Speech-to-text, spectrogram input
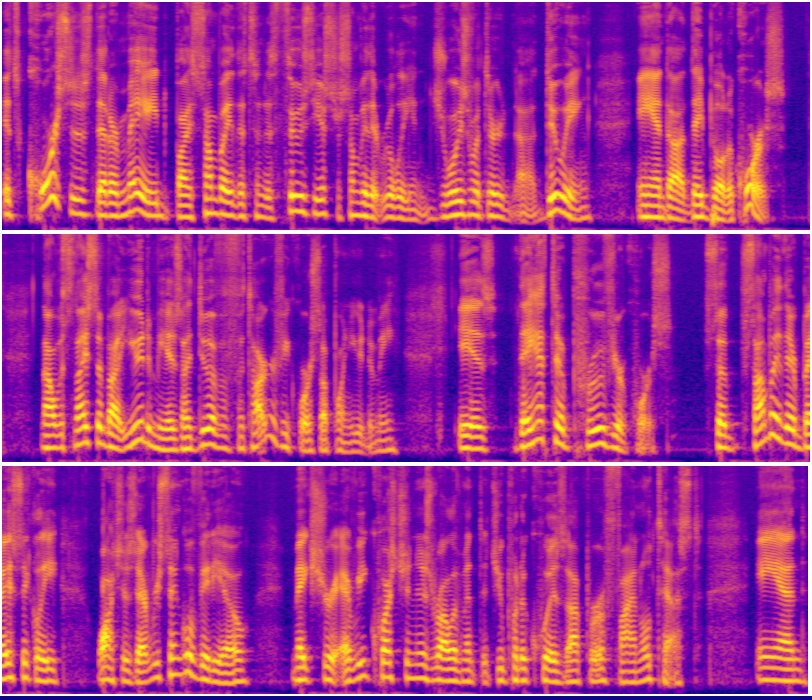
it's courses that are made by somebody that's an enthusiast or somebody that really enjoys what they're uh, doing, and uh, they build a course. Now, what's nice about Udemy is I do have a photography course up on Udemy. Is they have to approve your course. So somebody there basically watches every single video, makes sure every question is relevant, that you put a quiz up or a final test, and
